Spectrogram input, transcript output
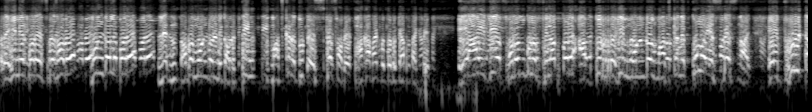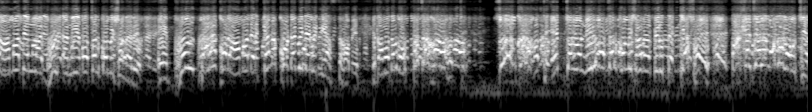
রহিমের পরে স্পেস হবে মন্ডলের পরে লে- তারপর মন্ডল লিখা হবে তিন মাঝখানে দুটো স্পেস হবে ফাঁকা থাকবে দুটো গ্যাপ থাকবে এআই দিয়ে ফর্মগুলো ফিল আপ করে আব্দুর রহিম মন্ডল মাঝখানে কোনো স্পেস নাই। এই ভুলটা আমাদের নয়, ভুলটা নির্বাচন কমিশনের এই ভুল তারা করে আমাদের কেন কোর্ট এফিডেভিট নিয়ে আসতে হবে? এটা আমাদের অত্যাচার করা হচ্ছে, জুলুম করা হচ্ছে। এর জন্য নির্বাচন কমিশনের বিরুদ্ধে কেস হয়ে তাকে জেলে পাঠানো উচিত।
